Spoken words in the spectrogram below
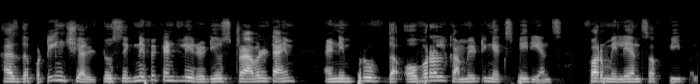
has the potential to significantly reduce travel time and improve the overall commuting experience for millions of people.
